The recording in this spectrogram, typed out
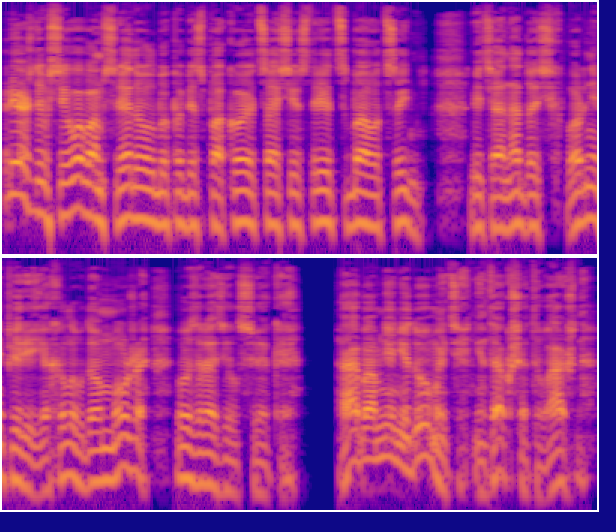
Прежде всего, вам следовало бы побеспокоиться о сестрице Бао Цинь, ведь она до сих пор не переехала в дом мужа, — возразил Сюэке. А обо мне не думайте, не так уж это важно.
